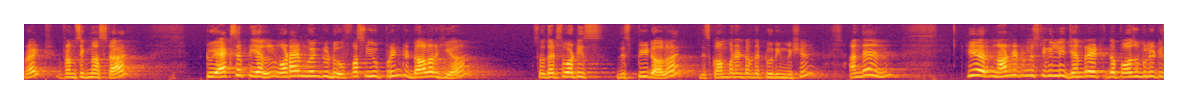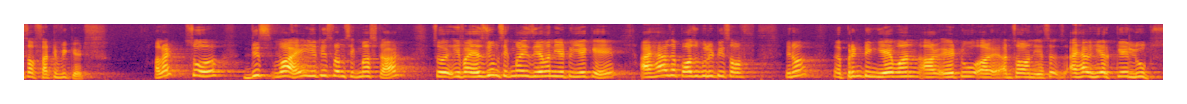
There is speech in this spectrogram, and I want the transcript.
right from sigma star. To accept L what I am going to do first you print dollar here. So, that is what is this p dollar this component of the Turing machine and then here non-deterministically generate the possibilities of certificates alright. So, this y it is from sigma star. So, if I assume sigma is a 1 a 2 a k I have the possibilities of you know uh, printing a 1 or a 2 or and so on yes I have here k loops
